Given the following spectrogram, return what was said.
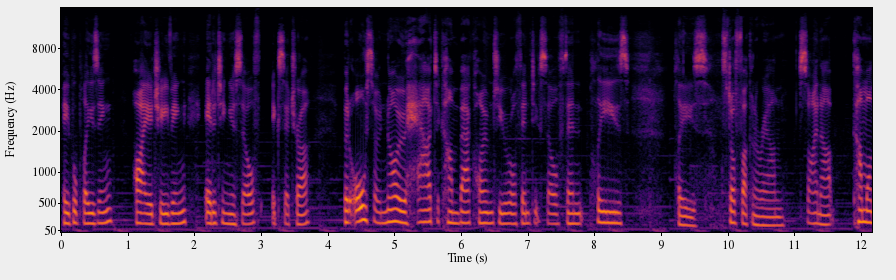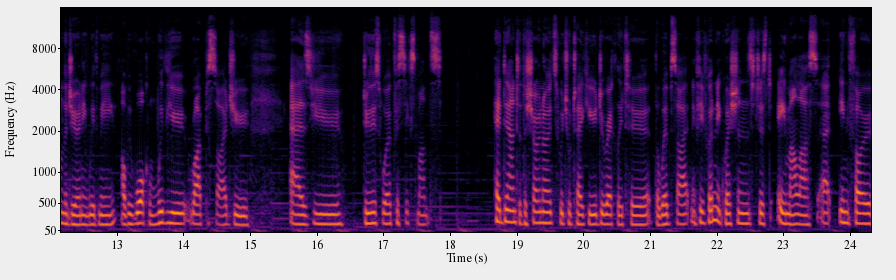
people pleasing, high achieving, editing yourself, etc., but also know how to come back home to your authentic self, then please, please stop fucking around sign up, come on the journey with me. I'll be walking with you, right beside you, as you do this work for six months. Head down to the show notes, which will take you directly to the website. And if you've got any questions, just email us at info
